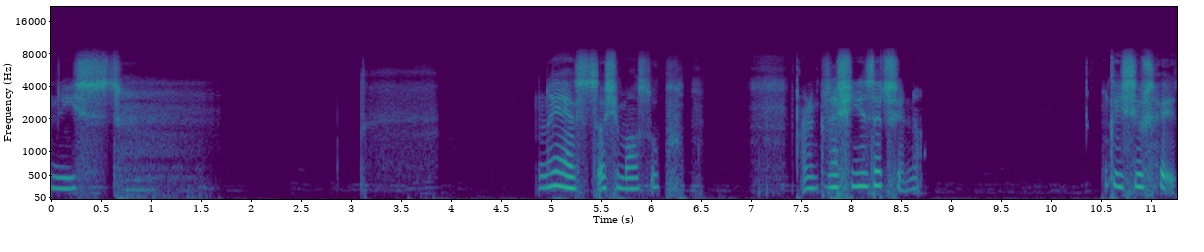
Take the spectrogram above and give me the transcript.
List. No jest, 8 osób. Ale gra się nie zaczyna. Jakieś już... hej-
